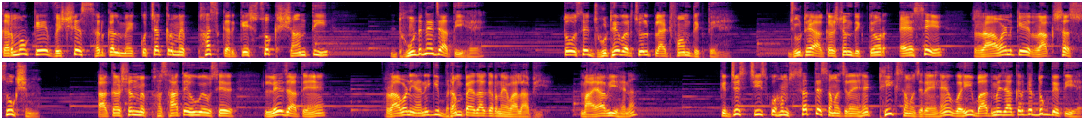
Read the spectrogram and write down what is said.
कर्मों के विशेष सर्कल में कुचक्र में फंस करके सुख शांति ढूँढने जाती है तो उसे झूठे वर्चुअल प्लेटफॉर्म दिखते हैं, झूठे आकर्षण दिखते हैं और ऐसे रावण के राक्षस सूक्ष्म आकर्षण में फंसाते हुए उसे ले जाते हैं। रावण यानी कि भ्रम पैदा करने वाला भी, माया भी है ना? कि जिस चीज़ को हम सत्य समझ रहे हैं, ठीक समझ रहे हैं, वही बाद में जाकर के दुख देती है।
